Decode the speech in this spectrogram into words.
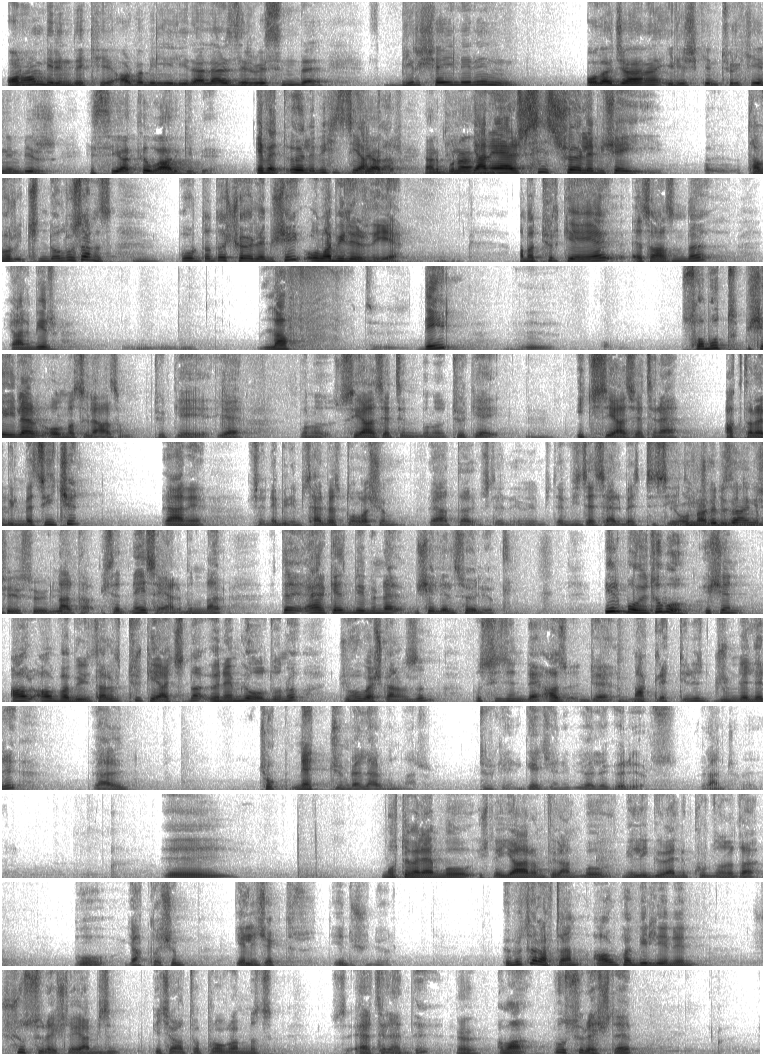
10-11'indeki Avrupa Birliği Liderler Zirvesi'nde bir şeylerin olacağına ilişkin Türkiye'nin bir hissiyatı var gibi. Evet öyle bir hissiyat Hissiyat var. Yani buna Yani eğer siz şöyle bir şey tavır içinde olursanız burada da şöyle bir şey olabilir diye. Ama Türkiye'ye esasında yani bir laf değil e, somut bir şeyler olması lazım Türkiye'ye bunu siyasetin bunu Türkiye iç siyasetine aktarabilmesi için yani işte ne bileyim serbest dolaşım veyahut da işte ne bileyim işte vize serbestisiydi. E, onlar da bize aynı şeyi söylüyor. Bunlar da, işte neyse yani bunlar işte herkes birbirine bir şeyleri söylüyor. Bir boyutu bu. İşin Av- Avrupa Birliği tarafı Türkiye açısından önemli olduğunu Cumhurbaşkanımızın bu sizin de az önce naklettiğiniz cümleleri yani çok net cümleler bunlar. Türkiye'nin geleceğini böyle görüyoruz. Falan cümleler. Ee, muhtemelen bu işte yarın filan bu Milli Güvenlik Kurulu'na da bu yaklaşım gelecektir diye düşünüyorum. Öbür taraftan Avrupa Birliği'nin şu süreçte yani bizim geçen hafta programımız ertelendi. evet. Ama bu süreçte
